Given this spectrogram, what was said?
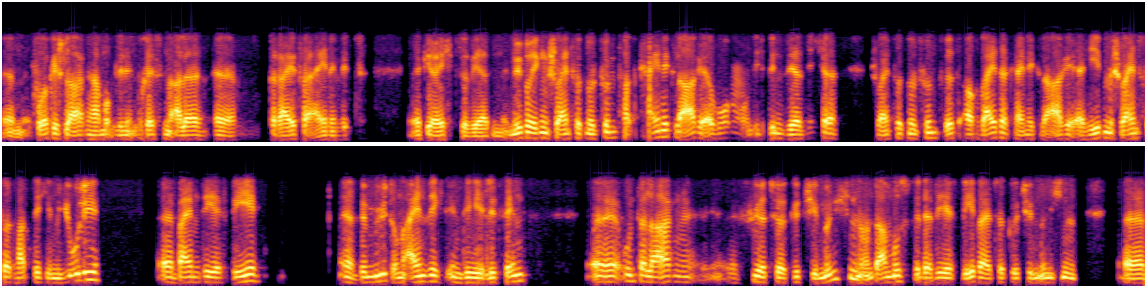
ähm, vorgeschlagen haben, um den Interessen aller äh, drei Vereine mit äh, gerecht zu werden. Im Übrigen, Schweinfurt 05 hat keine Klage erhoben und ich bin sehr sicher, Schweinfurt 05 wird auch weiter keine Klage erheben. Schweinfurt hat sich im Juli äh, beim DFB äh, bemüht um Einsicht in die Lizenzunterlagen für Türkgücü München und da musste der DFB bei Türkgücü München äh,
